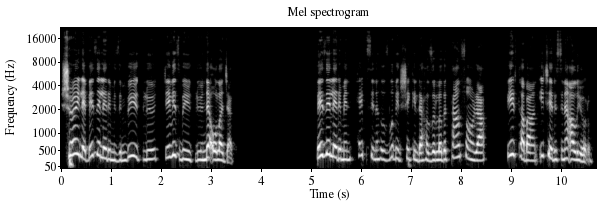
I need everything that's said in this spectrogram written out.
Şöyle bezelerimizin büyüklüğü ceviz büyüklüğünde olacak. Bezelerimin hepsini hızlı bir şekilde hazırladıktan sonra bir tabağın içerisine alıyorum.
